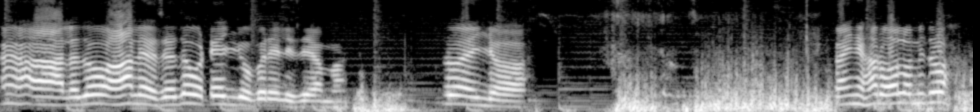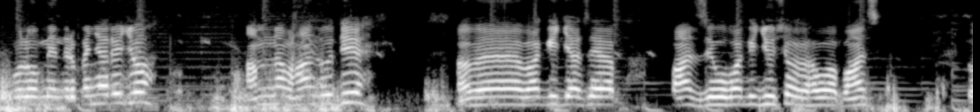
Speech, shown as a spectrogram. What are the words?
હા, હાલે જો હાલે છે જો ટેલિયો ભરેલી છે આમાં. જોઈ લો. કઈ નહીં સારું હાલો મિત્રો. બોલો અંદર બન્યા રહેજો. આમ નામ હાંજ સુધી. હવે વાગી જશે પાંચ જેવું વાગી ગયું છે, હવા પાંચ. તો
